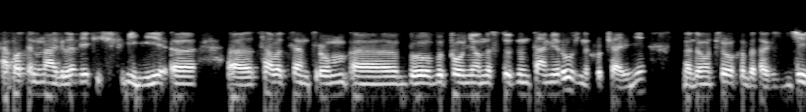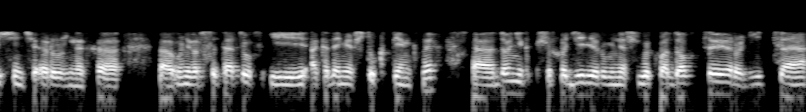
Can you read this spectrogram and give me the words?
a potem nagle w jakiejś chwili e, e, całe centrum e, było wypełnione studentami różnych uczelni. Dołączyło chyba tak z 10 różnych e, e, uniwersytetów i Akademii Sztuk Pięknych. E, do nich przychodzili również wykładowcy, rodzice,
